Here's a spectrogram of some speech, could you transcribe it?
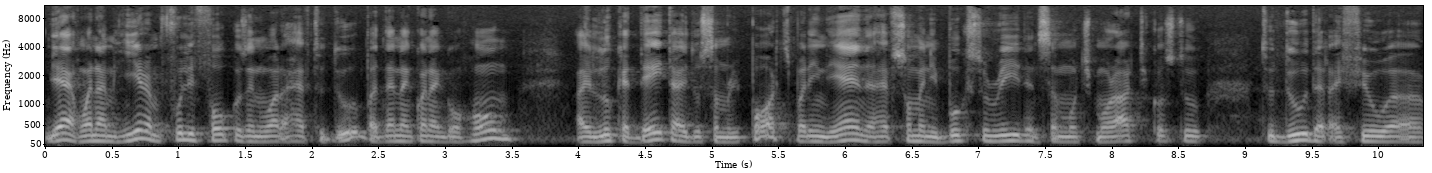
yeah, when I'm here, I'm fully focused on what I have to do. But then when I go home, I look at data, I do some reports, but in the end, I have so many books to read and so much more articles to, to do that I feel, uh,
